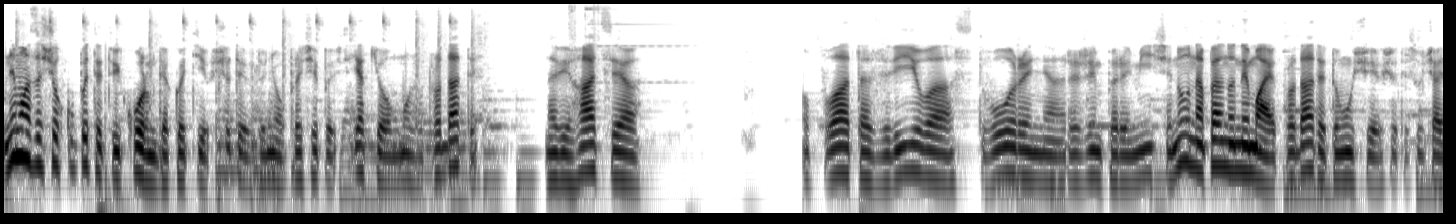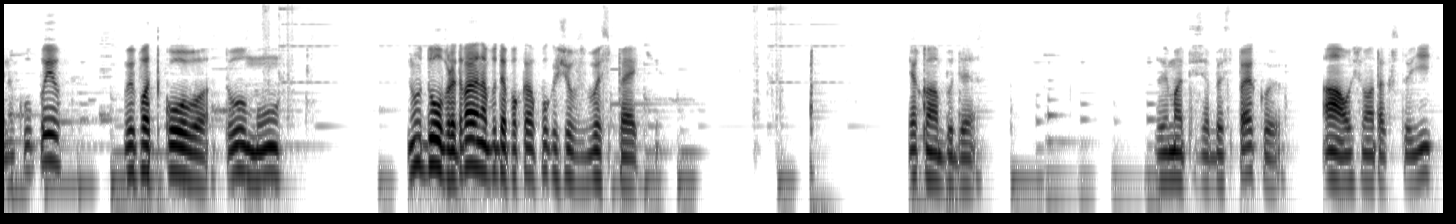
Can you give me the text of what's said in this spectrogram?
Нема за що купити твій корм для котів. Що ти до нього причепився? Як його можу продати? Навігація. Оплата зріва, створення, режим переміщення. Ну, напевно, немає як продати, тому що якщо ти случайно купив випадково, тому. Ну добре, давай вона буде поки, поки що в безпеці. Як вона буде займатися безпекою? А, ось вона так стоїть.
